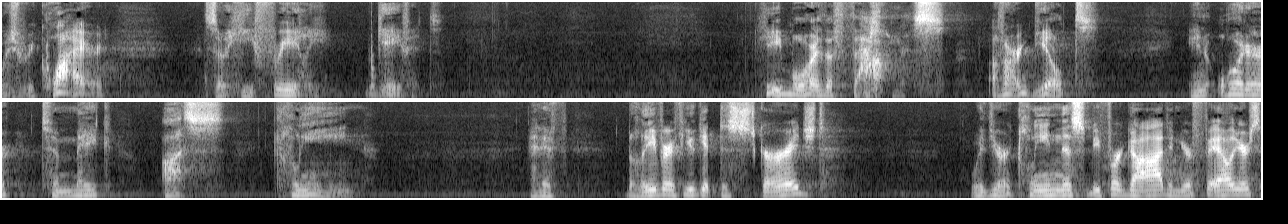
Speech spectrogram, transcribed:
was required, so he freely gave it. He bore the foulness of our guilt in order to make us clean. And if, believer, if you get discouraged with your cleanness before God and your failures,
